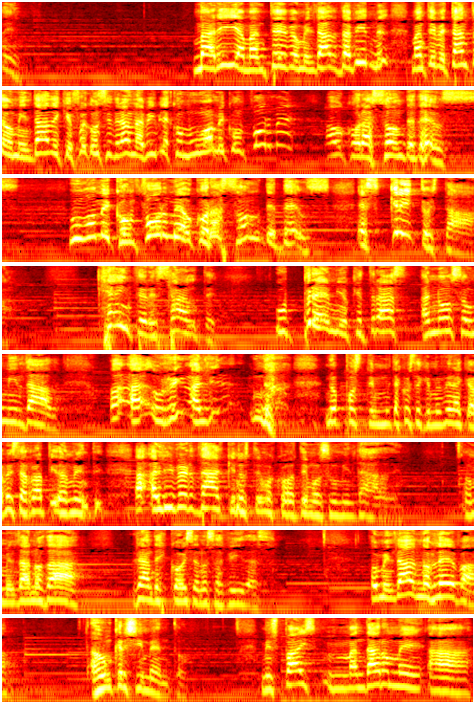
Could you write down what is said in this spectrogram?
María manteve humildad. David manteve tanta humildad que fue considerado en la Biblia como un hombre conforme al corazón de Dios. Un hombre conforme al corazón de Dios. Escrito está. Qué interesante. Un premio que traz a nuestra humildad. A- a- o re- al- no, no poste muchas cosas que me vienen a la cabeza rápidamente. A, a libertad que nos tenemos cuando tenemos humildad. La humildad nos da grandes cosas en nuestras vidas. La humildad nos lleva a un crecimiento. Mis pais mandaronme a,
